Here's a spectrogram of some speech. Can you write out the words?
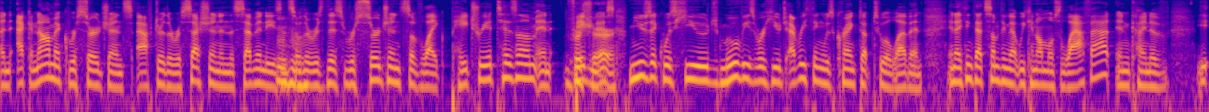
an economic resurgence after the recession in the 70s, and so Mm-hmm. there was this resurgence of like patriotism and For bigness. sure. Music was huge, movies were huge, everything was cranked up to 11. And I think that's something that we can almost laugh at and kind of it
